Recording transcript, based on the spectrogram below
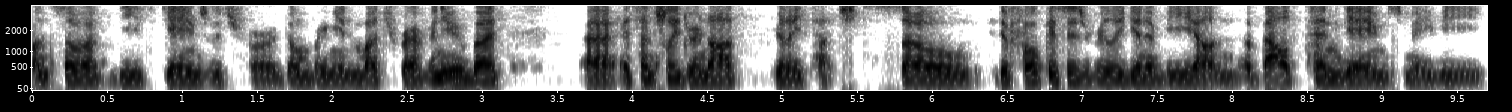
on some of these games which are, don't bring in much revenue, but uh, essentially they're not really touched. So the focus is really going to be on about 10 games maybe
